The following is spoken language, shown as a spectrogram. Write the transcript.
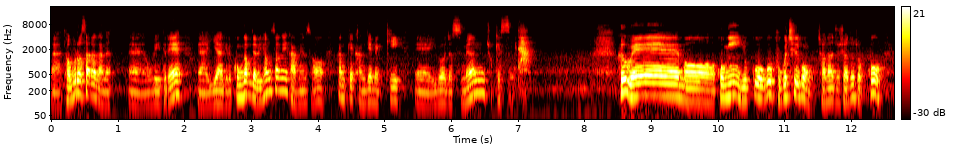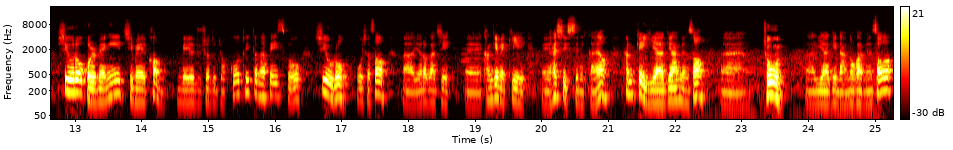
아, 더불어 살아가는 에, 우리들의 아, 이야기를 공감대를 형성해 가면서 함께 관계 맺기 에, 이루어졌으면 좋겠습니다. 그 외에 뭐 026959-9970 전화 주셔도 좋고 시우로 골뱅이 gmail.com 메일 주셔도 좋고 트위터나 페이스북 시우로 오셔서 아, 여러 가지 관계 맺기 할 수 있으니까요. 함께 이야기하면서 아, 좋은 아, 이야기 나눠가면서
